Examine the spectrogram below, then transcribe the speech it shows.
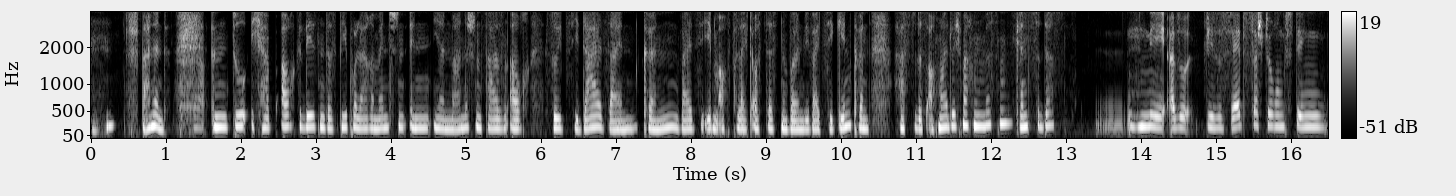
Mhm. Spannend. Ja. Ähm, du, ich habe auch gelesen, dass bipolare Menschen in ihren manischen Phasen auch suizidal sein können, weil sie eben auch vielleicht austesten wollen, wie weit sie gehen können. Hast du das auch mal durchmachen müssen? Kennst du das? Nee, also dieses Selbstzerstörungsding,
